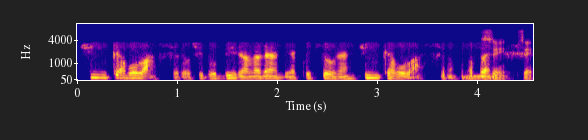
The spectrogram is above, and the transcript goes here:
si incavolassero, si può dire alla radio a quest'ora, si incavolassero. Sì, sì.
